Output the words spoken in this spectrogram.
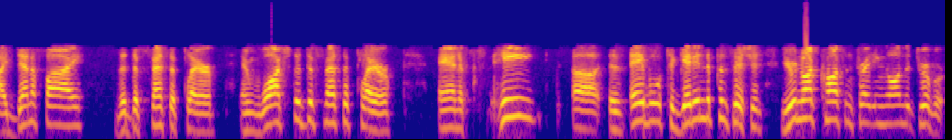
identify the defensive player and watch the defensive player. And if he uh, is able to get into position, you're not concentrating on the dribbler.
